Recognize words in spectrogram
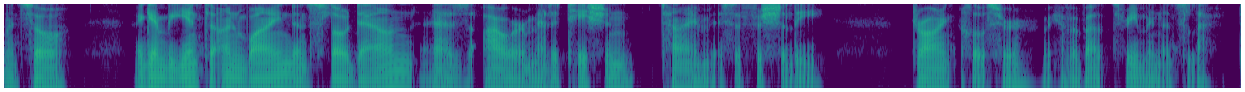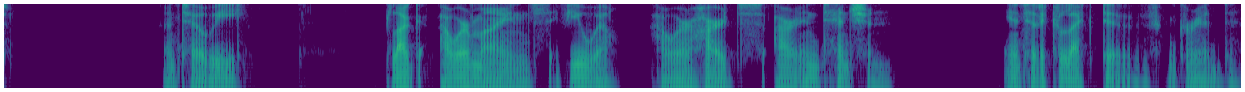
And so, again, begin to unwind and slow down as our meditation time is officially drawing closer. We have about three minutes left until we plug our minds, if you will, our hearts, our intention into the collective grid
